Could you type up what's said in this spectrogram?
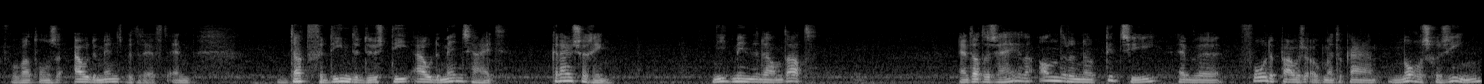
Voor wat onze oude mens betreft. En dat verdiende dus die oude mensheid. Kruisiging. Niet minder dan dat. En dat is een hele andere notitie, hebben we voor de pauze ook met elkaar nog eens gezien,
